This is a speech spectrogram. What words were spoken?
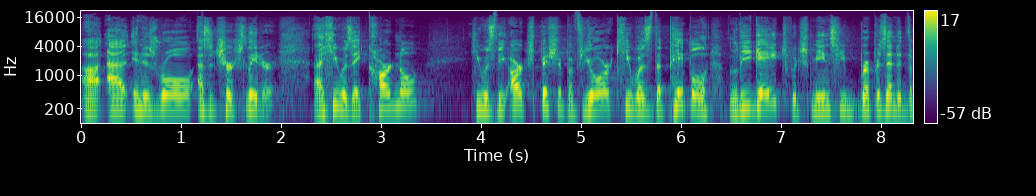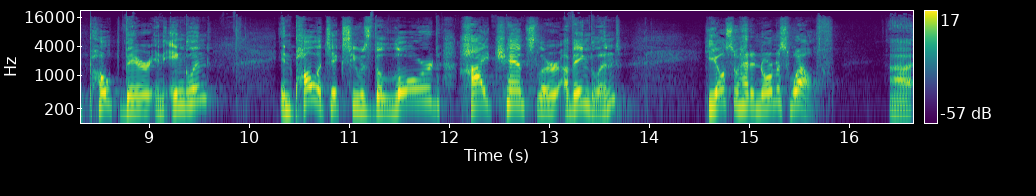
uh, in his role as a church leader. Uh, he was a cardinal, he was the Archbishop of York, he was the papal legate, which means he represented the Pope there in England. In politics, he was the Lord High Chancellor of England. He also had enormous wealth. Uh,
